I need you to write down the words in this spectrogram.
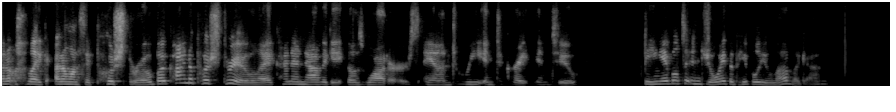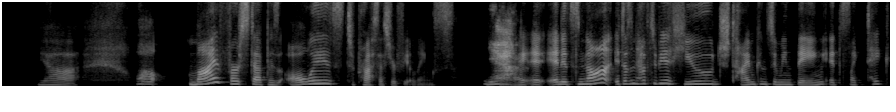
I don't like I don't want to say push through, but kind of push through, like kind of navigate those waters and reintegrate into being able to enjoy the people you love again. Yeah. Well, my first step is always to process your feelings. Yeah. Right. And it's not, it doesn't have to be a huge time consuming thing. It's like take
